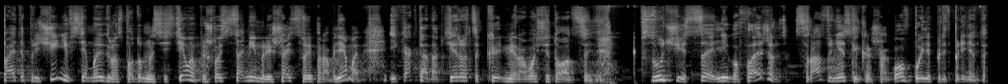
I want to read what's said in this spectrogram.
По этой причине всем играм с подобной системой пришлось самим решать свои проблемы и как-то адаптироваться к мировой ситуации. В случае с League of Legends сразу несколько шагов были предприняты.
